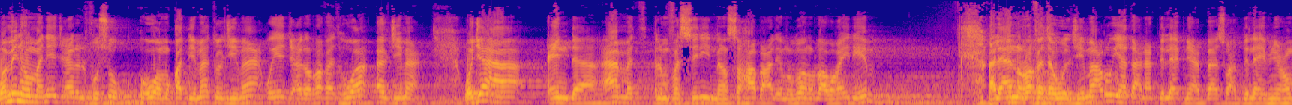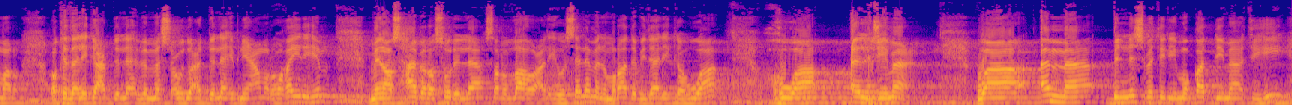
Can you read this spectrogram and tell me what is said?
ومنهم من يجعل الفسوق هو مقدمات الجماع ويجعل الرفث هو الجماع. وجاء عند عامة المفسرين من الصحابة عليهم رضوان الله وغيرهم على أن الرفث هو الجماع. روي هذا عن عبد الله بن عباس وعبد الله بن عمر وكذلك عبد الله بن مسعود وعبد الله بن عمر وغيرهم من أصحاب رسول الله صلى الله عليه وسلم. المراد بذلك هو هو الجماع. وأما بالنسبة لمقدماته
